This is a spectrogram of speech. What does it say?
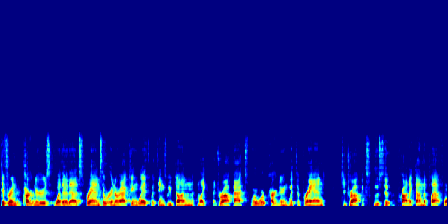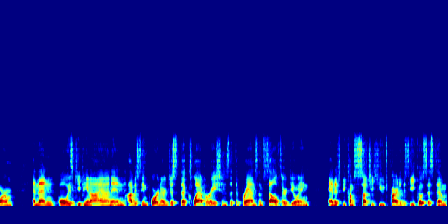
different partners, whether that's brands that we're interacting with, with things we've done like a DropX, where we're partnering with the brand to drop exclusive product on the platform and then always keeping an eye on and obviously important are just the collaborations that the brands themselves are doing. And it's become such a huge part of this ecosystem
